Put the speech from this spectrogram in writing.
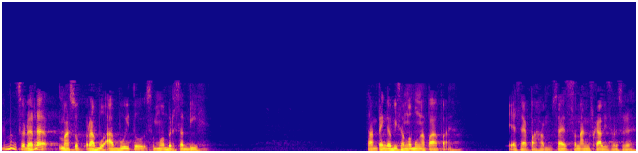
Memang saudara masuk Rabu Abu itu semua bersedih. Sampai nggak bisa ngomong apa-apa. Ya saya paham, saya senang sekali saudara-saudara.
